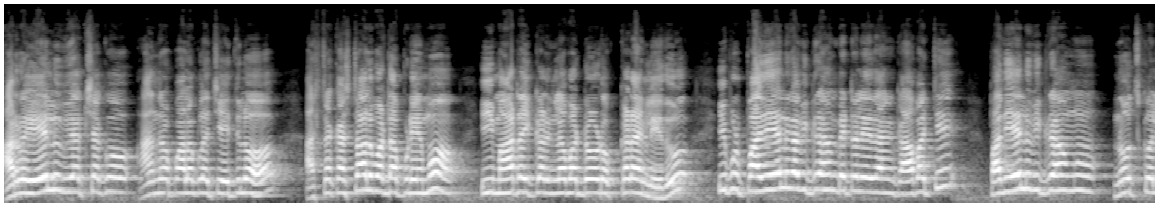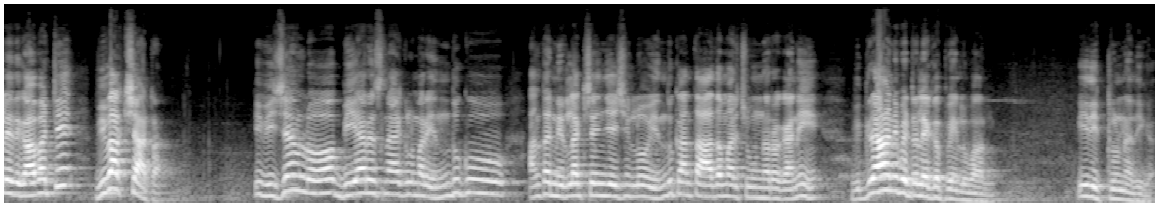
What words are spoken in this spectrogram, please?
అరవై ఏళ్ళు వివక్షకు ఆంధ్ర పాలకుల చేతిలో అష్ట కష్టాలు పడ్డప్పుడేమో ఈ మాట ఇక్కడ నిలబడ్డోడు ఒక్కడని లేదు. ఇప్పుడు పదేళ్ళుగా విగ్రహం పెట్టలేదని కాబట్టి పదేళ్ళు విగ్రహము నోచుకోలేదు కాబట్టి వివక్షాట. ఈ విషయంలో బీఆర్ఎస్ నాయకులు మరి ఎందుకు అంత నిర్లక్ష్యం చేసింలో ఎందుకు అంత ఆదమర్చి ఉన్నారో కానీ విగ్రహాన్ని పెట్టలేకపోయిన వాళ్ళు. ఇది ఇట్లున్నది ఇక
